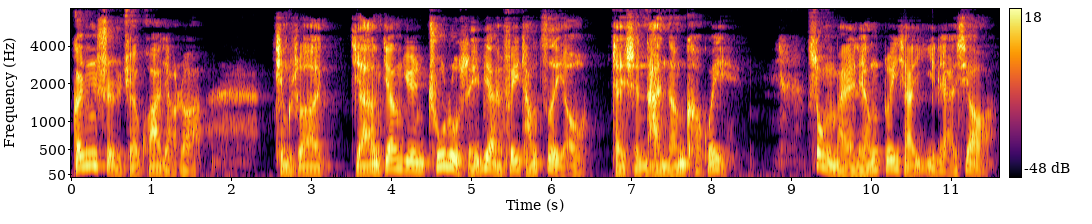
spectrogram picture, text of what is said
根氏却夸奖说：“听说蒋将军出入随便，非常自由，真是难能可贵。”宋美龄堆下一脸笑：“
